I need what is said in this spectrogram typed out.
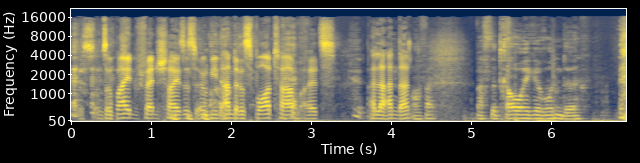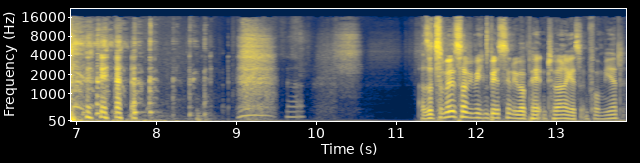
Dass unsere beiden Franchises irgendwie ein anderes Board haben als alle anderen. Oh, was, was eine traurige Runde. Also zumindest habe ich mich ein bisschen über Peyton Turner jetzt informiert.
